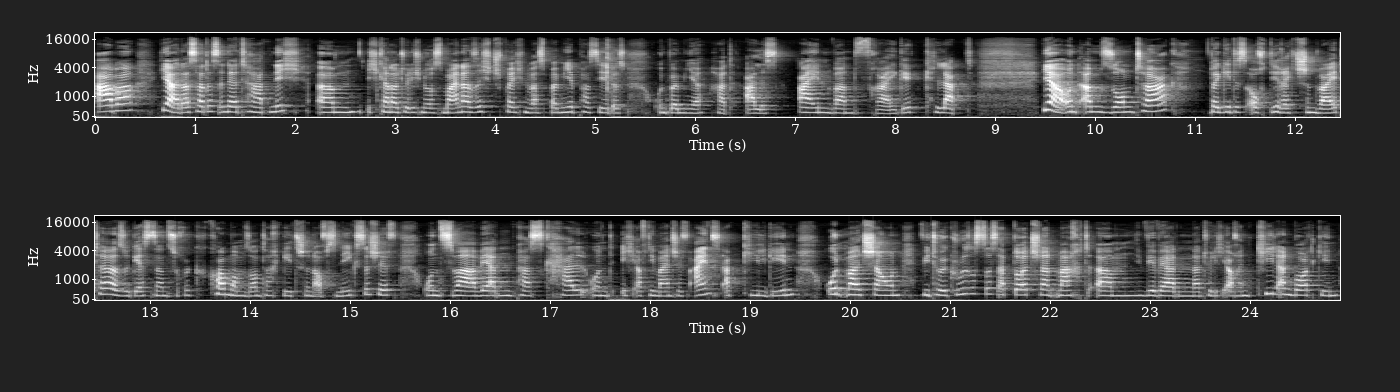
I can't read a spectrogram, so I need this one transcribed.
Aber ja, das hat es in der Tat nicht. Ähm, ich kann natürlich nur aus meiner Sicht sprechen, was bei mir passiert ist. Und bei mir hat alles einwandfrei geklappt. Ja, und am Sonntag da geht es auch direkt schon weiter. Also gestern zurückgekommen. Am Sonntag geht es schon aufs nächste Schiff. Und zwar werden Pascal und ich auf die Mein Schiff 1 ab Kiel gehen und mal schauen, wie Toy Cruises das ab Deutschland macht. Ähm, wir werden natürlich auch in Kiel an Bord gehen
